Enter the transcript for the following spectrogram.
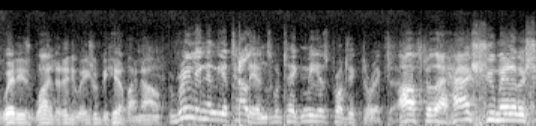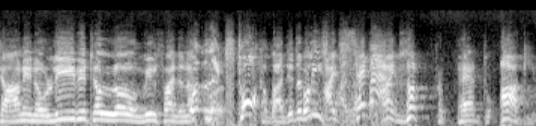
Where is Wilder anyway? He should be here by now. Vreeling and the Italians would take me as project director. After the hash you made of Ashani, no, leave it alone. We'll find enough well, let's talk about it at Well, least. I said I'm not prepared to argue.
